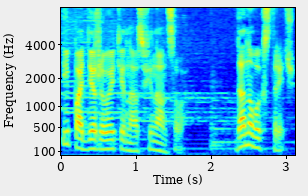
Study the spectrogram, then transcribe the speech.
и поддерживайте нас финансово. До новых встреч!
